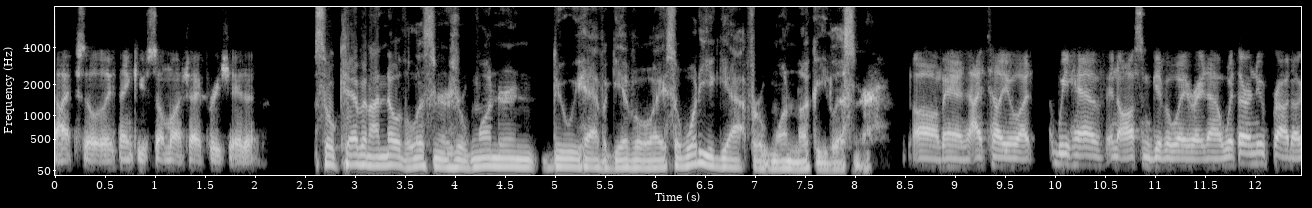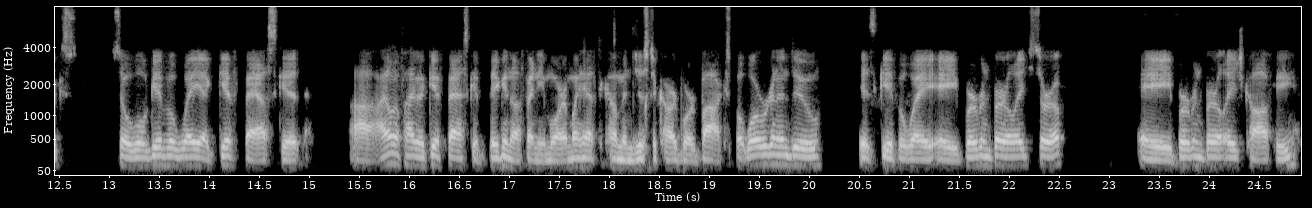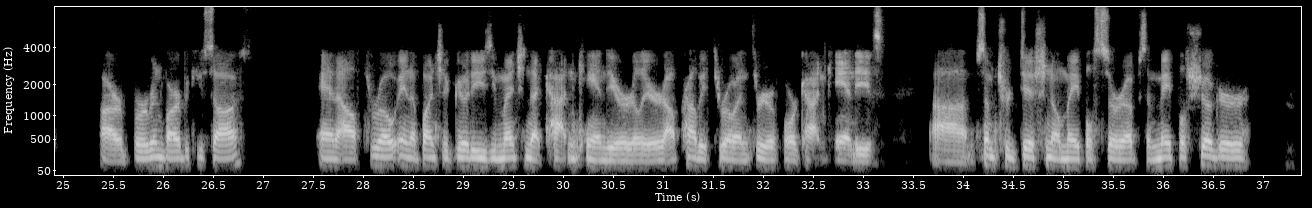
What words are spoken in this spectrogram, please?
Absolutely, thank you so much. I appreciate it. So, Kevin, I know the listeners are wondering, do we have a giveaway? So, what do you got for one lucky listener? Oh man, I tell you what, we have an awesome giveaway right now with our new products. So we'll give away a gift basket. Uh, I don't know if I have a gift basket big enough anymore. It might have to come in just a cardboard box. But what we're going to do is give away a bourbon barrel aged syrup, a bourbon barrel aged coffee, our bourbon barbecue sauce, and I'll throw in a bunch of goodies. You mentioned that cotton candy earlier. I'll probably throw in three or four cotton candies, um, some traditional maple syrup, some maple sugar,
